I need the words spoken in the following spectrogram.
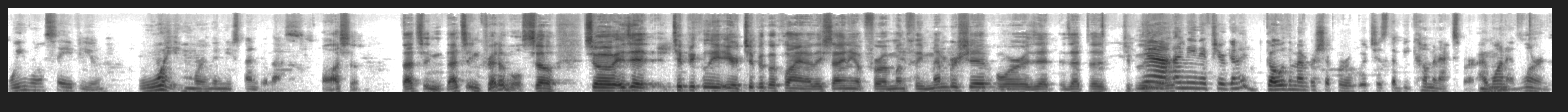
we will save you way more than you spend with us. Awesome. That's in, that's incredible. So so is it typically your typical client? Are they signing up for a monthly membership, or is it is that the typically? Yeah, I mean, if you're going to go the membership route, which is the become an expert, mm-hmm. I want to learn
